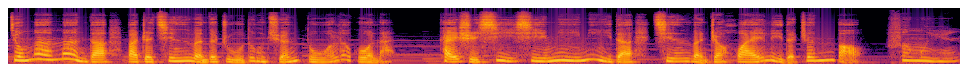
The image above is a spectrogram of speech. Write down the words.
就慢慢的把这亲吻的主动权夺了过来，开始细细密密的亲吻着怀里的珍宝。方慕云，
